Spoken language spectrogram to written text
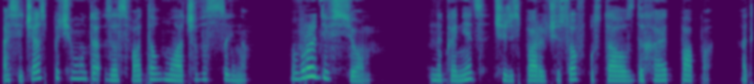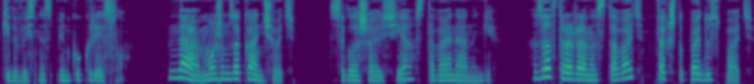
а сейчас почему-то засватал младшего сына. Вроде все. Наконец, через пару часов устало вздыхает папа, откидываясь на спинку кресла. «Да, можем заканчивать», — соглашаюсь я, вставая на ноги. «Завтра рано вставать, так что пойду спать».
